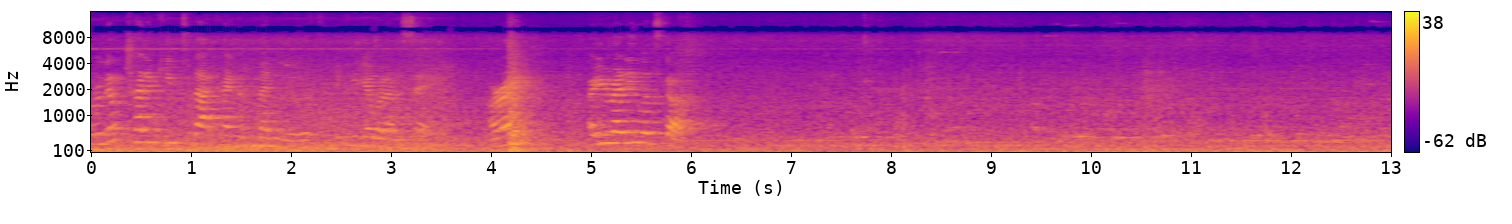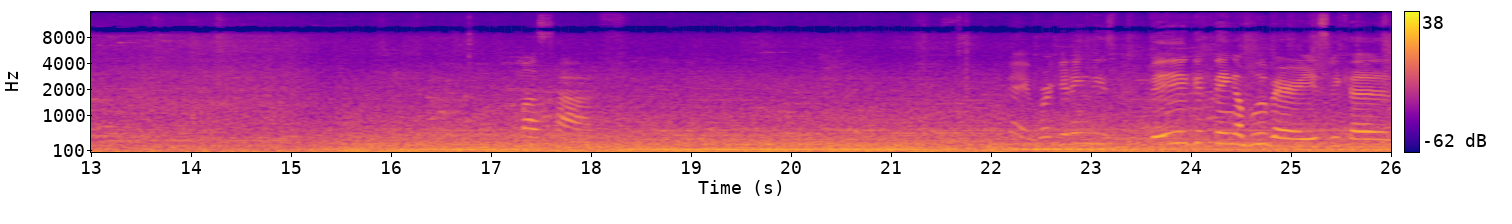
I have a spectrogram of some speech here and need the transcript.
we're gonna try to keep to that kind of menu, you get what I'm saying. All right? Are you ready? Let's go. Must have. Okay, we're getting these big thing of blueberries because,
